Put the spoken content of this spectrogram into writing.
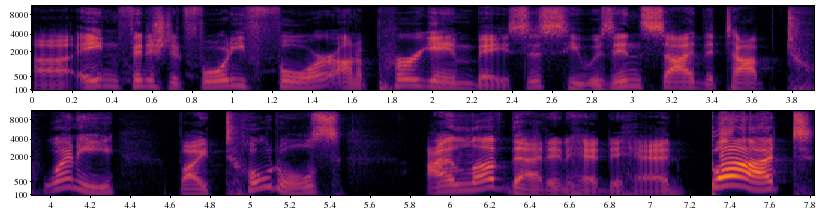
Uh, Ayton finished at 44 on a per game basis. He was inside the top 20 by totals. I love that in head to head, but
